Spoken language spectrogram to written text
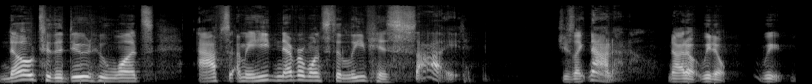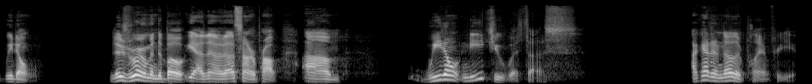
no to the dude who wants abs- I mean, he never wants to leave his side. She's like, no, no, no, no, I don't, we don't, we, we don't. There's room in the boat. Yeah, no, that's not a problem. Um, we don't need you with us. I got another plan for you.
